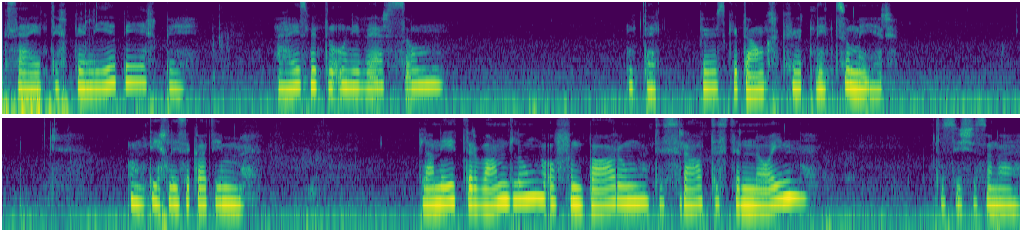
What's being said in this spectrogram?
Gesagt, ich bin Liebe, ich bin eins mit dem Universum. Und der böse Gedanke gehört nicht zu mir. Und ich lese gerade im Planet der Wandlung, Offenbarung des Rates der Neuen. Das ist so eine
